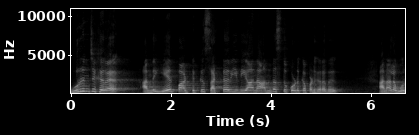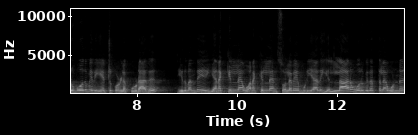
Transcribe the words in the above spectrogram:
உறிஞ்சுகிற அந்த ஏற்பாட்டுக்கு சட்ட ரீதியான அந்தஸ்து கொடுக்கப்படுகிறது. அதனால் ஒருபோதும் இதை ஏற்றுக்கொள்ளக்கூடாது இது வந்து எனக்கில்லை உனக்கில்லைன்னு சொல்லவே முடியாது. எல்லாரும் ஒரு விதத்தில் ஒன்று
